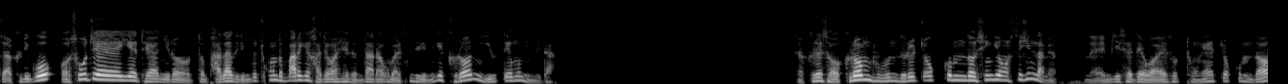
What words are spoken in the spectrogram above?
자, 그리고 어, 소재에 대한 이런 어떤 받아들임도 조금 더 빠르게 가져가셔야 된다라고 말씀드리는 게 그런 이유 때문입니다. 자, 그래서 그런 부분들을 조금 더 신경을 쓰신다면 네, MZ 세대와의 소통에 조금 더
